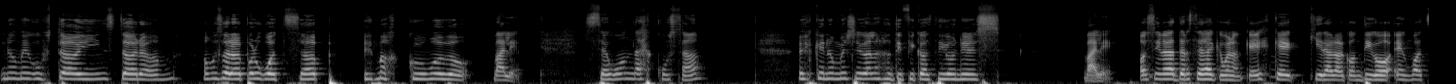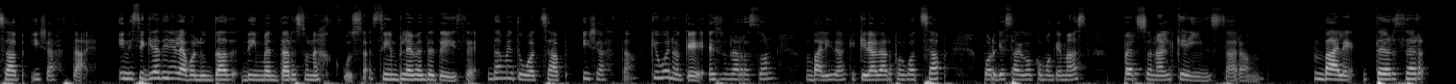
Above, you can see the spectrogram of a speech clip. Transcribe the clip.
no me gusta Instagram, vamos a hablar por WhatsApp, es más cómodo. Vale. Segunda excusa, es que no me llegan las notificaciones. Vale. O si no, la tercera, que bueno, que es que quiere hablar contigo en WhatsApp y ya está. Y ni siquiera tiene la voluntad de inventarse una excusa. Simplemente te dice, dame tu WhatsApp y ya está. Qué bueno que es una razón válida que quiere hablar por WhatsApp porque es algo como que más personal que Instagram. Vale, tercer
